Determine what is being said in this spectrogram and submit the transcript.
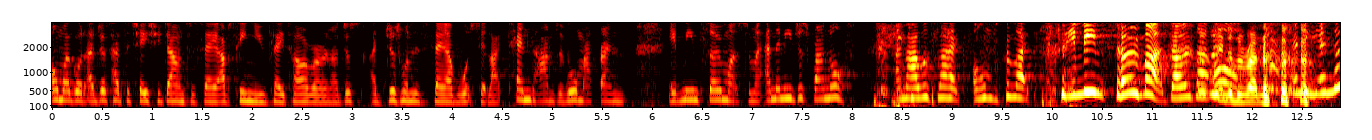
Oh my god! I just had to chase you down to say I've seen you play Tara, and I just I just wanted to say I've watched it like ten times with all my friends. It means so much to me. And then he just ran off, and I was like, oh my, like it means so much. I was like, He oh. doesn't run off. And he, and no,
